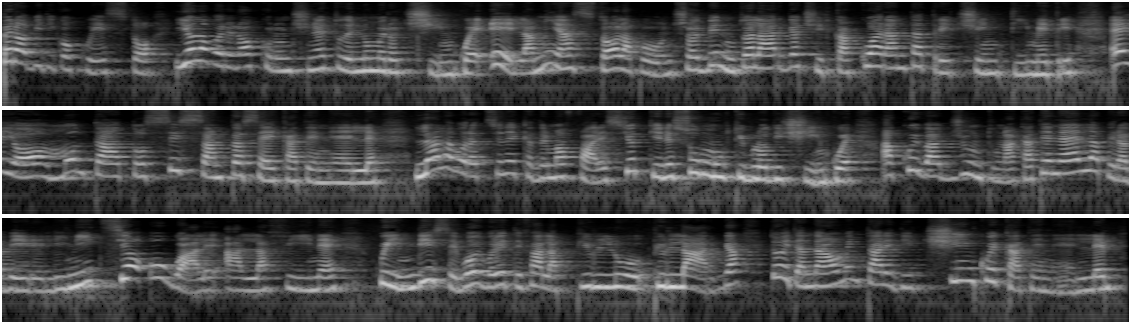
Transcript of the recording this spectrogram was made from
Però vi dico questo io lavorerò con l'uncinetto del numero 5 e la mia stola poncio è venuta larga circa 43 centimetri e io ho montato 66 catenelle. La lavorazione che andremo a fare si ottiene su un multiplo di 5 a cui va aggiunto una catenella per avere l'inizio uguale alla fine. Quindi se voi volete farla più, più larga dovete andare a aumentare di 5 catenelle.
